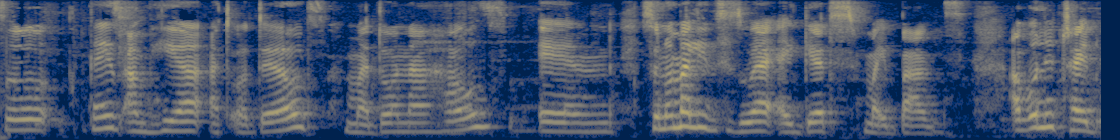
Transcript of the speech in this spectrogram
So guys i'm here at odell's madonna house and so normally this is where i get my bags. I've only tried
